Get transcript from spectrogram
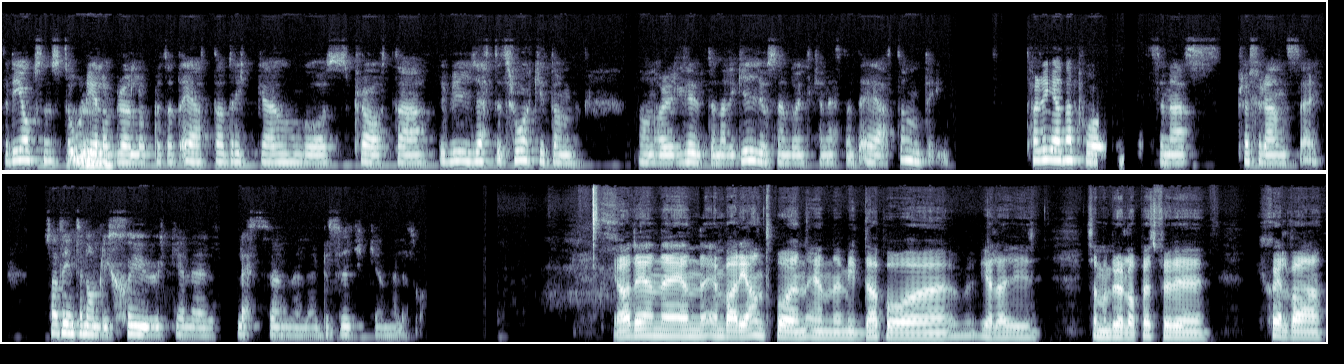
För det är också en stor del av bröllopet, att äta, dricka, umgås, prata. Det blir ju jättetråkigt om någon har glutenallergi och sen då inte kan nästan inte äta någonting. Ta reda på gästernas preferenser så att inte någon blir sjuk eller ledsen eller besviken eller så. Ja, det är en, en, en variant på en, en middag på eh, hela i samband med bröllopet. För själva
